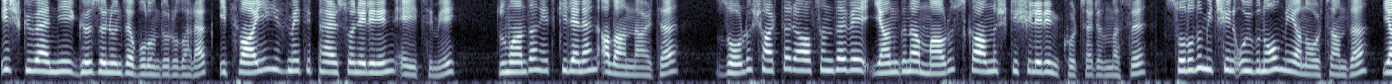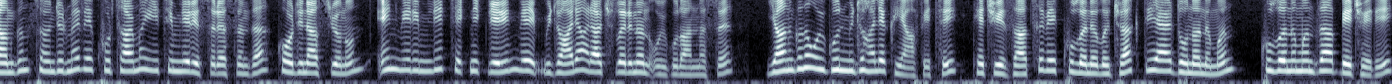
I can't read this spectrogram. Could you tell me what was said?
iş güvenliği göz önünde bulundurularak itfaiye hizmeti personelinin eğitimi, dumandan etkilenen alanlarda zorlu şartlar altında ve yangına maruz kalmış kişilerin kurtarılması, solunum için uygun olmayan ortamda yangın söndürme ve kurtarma eğitimleri sırasında koordinasyonun en verimli tekniklerin ve müdahale araçlarının uygulanması, yangına uygun müdahale kıyafeti, teçhizatı ve kullanılacak diğer donanımın kullanımında beceri,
